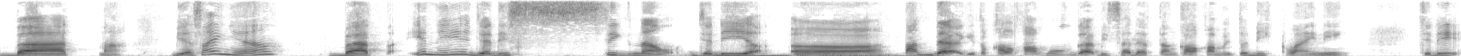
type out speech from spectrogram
but nah biasanya but ini jadi signal, jadi uh, tanda gitu kalau kamu nggak bisa datang, kalau kamu itu declining. Jadi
